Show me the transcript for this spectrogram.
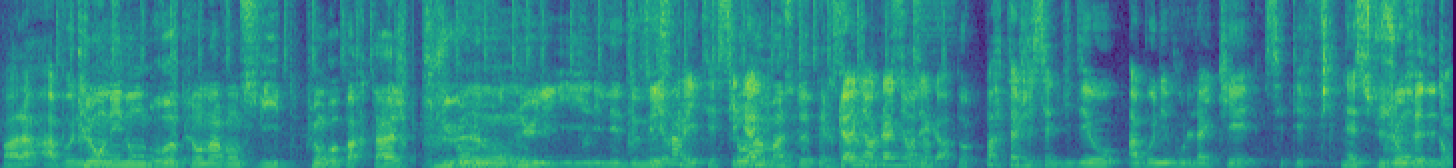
Voilà, Plus abonnez-vous. on est nombreux, plus on avance vite, plus on repartage, plus, plus on... le contenu il, il est de meilleure ça. qualité. C'est Plus on gagnant, amasse de personnes. gagnant, gagnant c'est les gars. Donc partagez cette vidéo, abonnez-vous, likez. C'était Fitness Fusion. fais des dons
